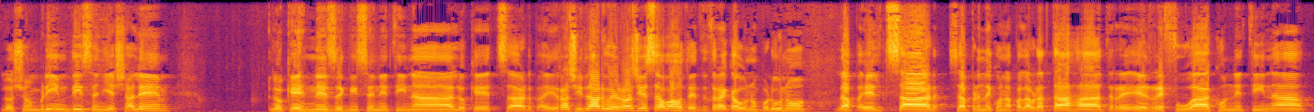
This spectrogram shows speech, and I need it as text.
los Shombrim dicen Yeshalem lo que es Nezek dice Netina, lo que es Tzar. Hay Rashi largo, el Rashi ese abajo te, trae cada uno por uno. el Tzar se aprende con la palabra Tahat, el Refuá con Netina,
